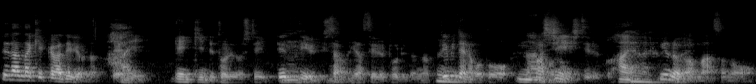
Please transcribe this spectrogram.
で、だんだん結果が出るようになって、はい。現金でトレードしていってっていう資産を増やせるトレーダーになってみたいなことを、まあ、支援しているとはいはい。いうのが、まあ、その、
